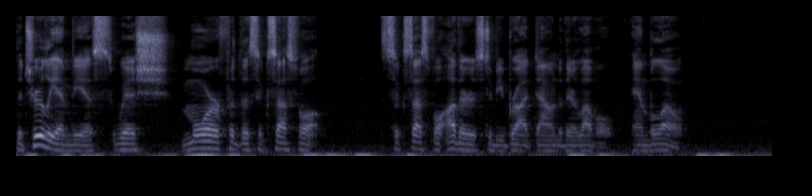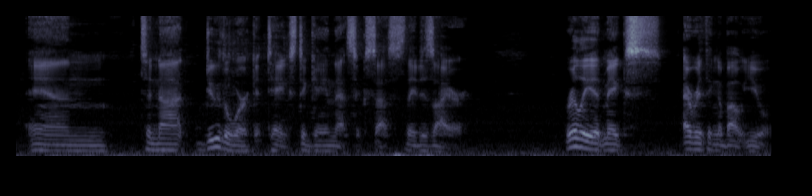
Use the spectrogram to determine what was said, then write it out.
the truly envious wish more for the successful successful others to be brought down to their level and below. And to not do the work it takes to gain that success they desire. Really, it makes everything about you.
